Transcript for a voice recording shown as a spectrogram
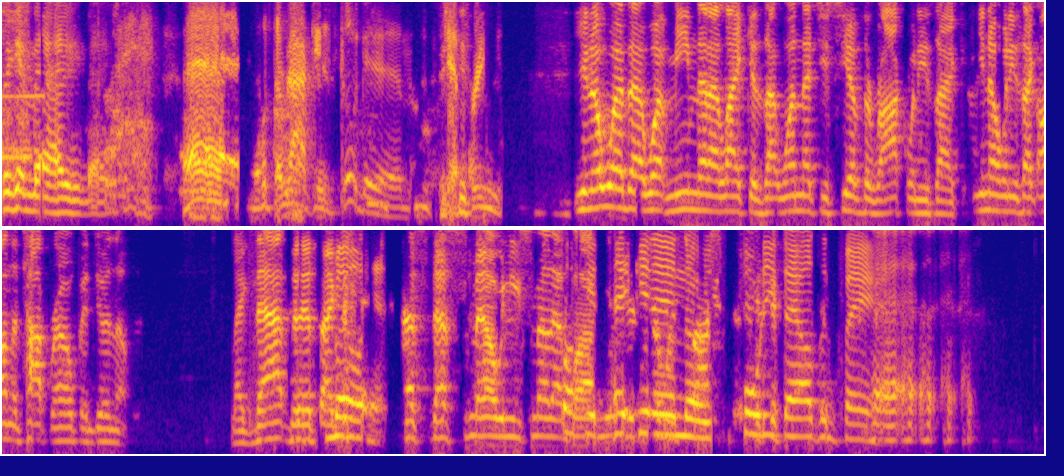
Look at Maddie, man. Hey, what the rock is cooking, Jeffrey. You know what? Uh, what meme that I like is that one that you see of The Rock when he's like, you know, when he's like on the top rope and doing the like that, but it's like Smelling it. that's that smell when you smell that Fucking body. taking in those forty thousand fans.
